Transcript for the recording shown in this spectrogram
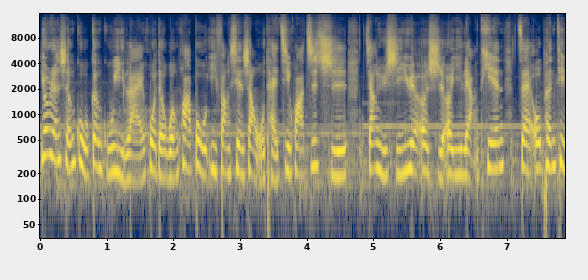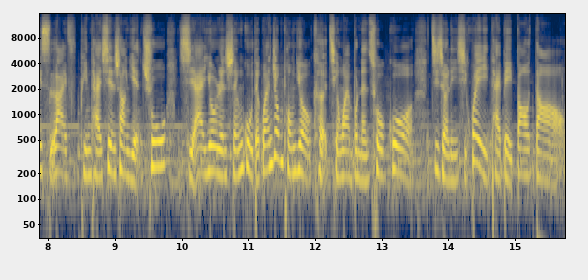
悠人神谷更古以来获得文化部易放线上舞台计划支持，将于十一月二十二一两天在 Open Tees Live 平台线上演出。喜爱悠人神谷的观众朋友可千万不能错过。记者林喜慧台北报道。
